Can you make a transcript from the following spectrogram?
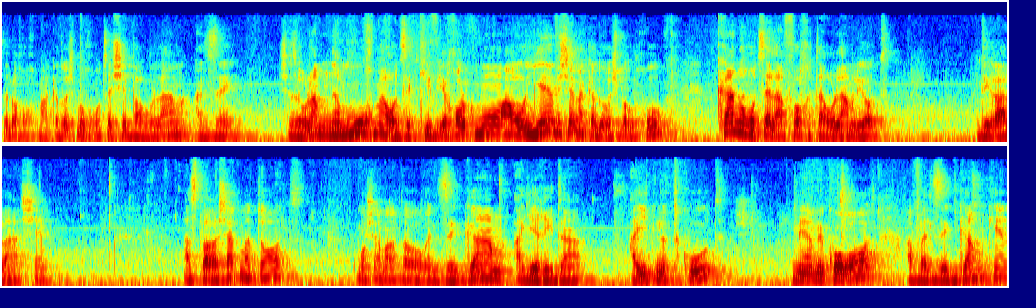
זה לא חוכמה. הקדוש ברוך הוא רוצה שבעולם הזה, שזה עולם נמוך מאוד, זה כביכול כמו האויב של הקדוש ברוך הוא, כאן הוא רוצה להפוך את העולם להיות דירה להשם. אז פרשת מטות, כמו שאמרת אורן, זה גם הירידה, ההתנתקות מהמקורות, אבל זה גם כן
